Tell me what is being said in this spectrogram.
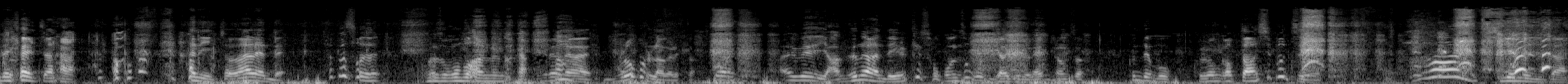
내가 있잖아. 아니, 전화를 했는데, 자꾸 손, 소곤소곤 하는 거야. 그래, 내가 물어보려고 그랬어. 아니, 왜 야근을 하는데 이렇게 소곤소곤 이야기를 해? 이러면서. 근데 뭐, 그런갑다 싶었지. 아, 미치겠네, 진짜.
